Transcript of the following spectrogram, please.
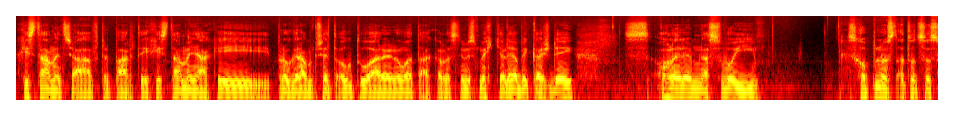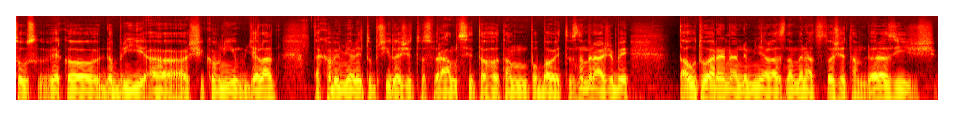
chystáme třeba afterparty, chystáme nějaký program před Outu arénou a tak. A vlastně bychom chtěli, aby každý s ohledem na svoji schopnost a to, co jsou jako dobrý a šikovný udělat, tak aby měli tu příležitost v rámci toho tam pobavit. To znamená, že by ta autoarena neměla znamenat to, že tam dorazíš,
